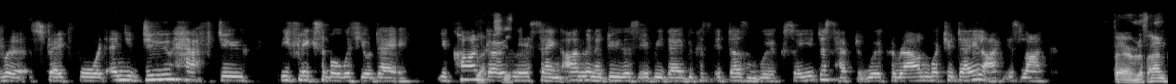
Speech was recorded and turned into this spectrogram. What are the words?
ever straightforward, and you do have to be flexible with your day. You can't go in there saying, I'm going to do this every day because it doesn't work. So you just have to work around what your day like is like. Fair enough. And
